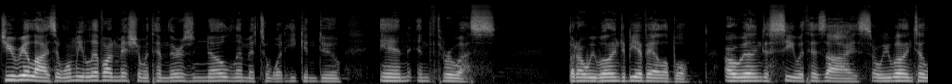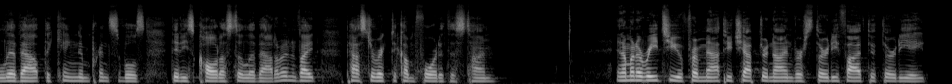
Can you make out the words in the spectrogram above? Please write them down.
Do you realize that when we live on mission with Him, there's no limit to what He can do in and through us? But are we willing to be available? Are we willing to see with His eyes? Are we willing to live out the kingdom principles that He's called us to live out? I'm going to invite Pastor Rick to come forward at this time. And I'm going to read to you from Matthew chapter 9, verse 35 through 38.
